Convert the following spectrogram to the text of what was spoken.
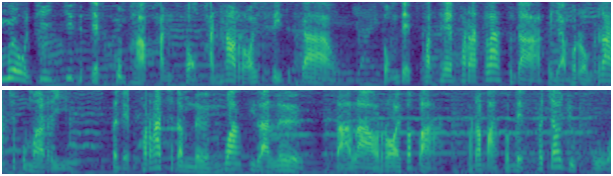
เมื่อวันที่ 27 กุมภาพันธ์ 2549 สมเด็จพระเทพรัตนราชสุดาสยามบรมราชกุมารีเสด็จพระราชดำเนินวางศิลาฤกษ์ ศาลารอยพระบาท พระบาทสมเด็จพระเจ้าอยู่หัว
